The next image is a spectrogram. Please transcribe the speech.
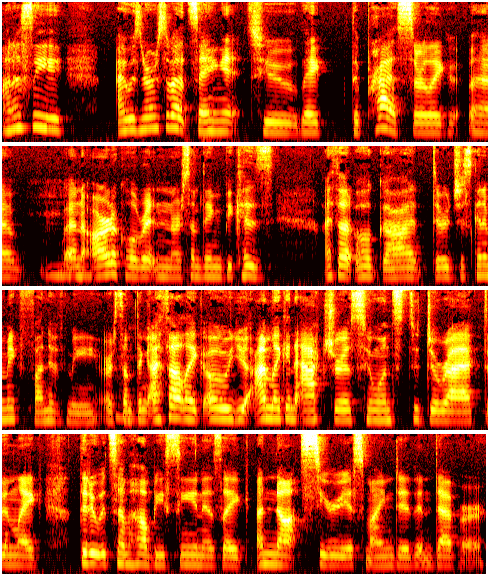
honestly, I was nervous about saying it to like the press or like uh, an article written or something because I thought, oh God, they're just gonna make fun of me or something. I thought like, oh, yeah, I'm like an actress who wants to direct, and like that it would somehow be seen as like a not serious-minded endeavor.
